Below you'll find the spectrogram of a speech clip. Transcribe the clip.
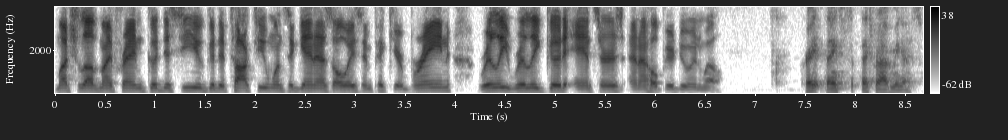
Much love, my friend. Good to see you. Good to talk to you once again, as always, and pick your brain. Really, really good answers. And I hope you're doing well. Great, thanks thanks for having me, guys.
